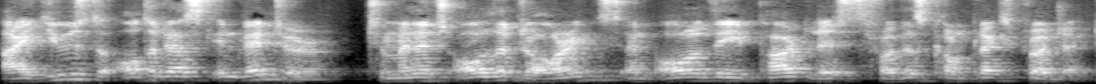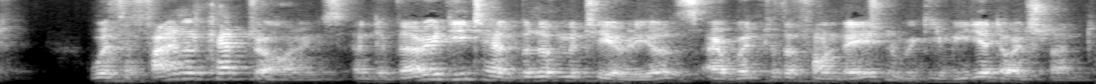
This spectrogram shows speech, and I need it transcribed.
I used the Autodesk Inventor to manage all the drawings and all the part lists for this complex project. With the final CAD drawings and a very detailed bill of materials, I went to the Foundation Wikimedia Deutschland.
